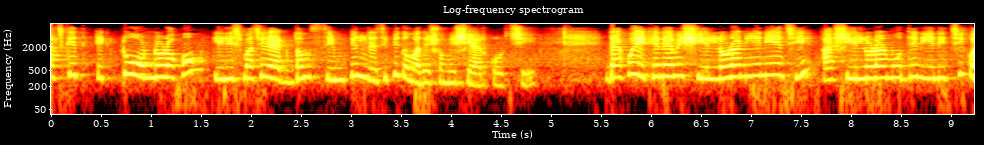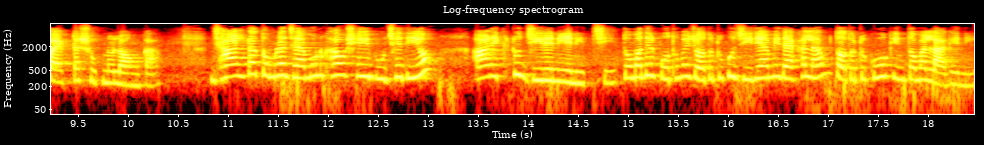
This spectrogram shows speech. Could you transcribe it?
আজকে একটু অন্যরকম ইলিশ মাছের একদম সিম্পল রেসিপি তোমাদের সঙ্গে শেয়ার করছি। দেখো, এখানে আমি শিলনোড়া নিয়ে নিয়েছি আর শিলনোড়ার মধ্যে নিয়ে নিচ্ছি কয়েকটা শুকনো লঙ্কা। ঝালটা তোমরা যেমন খাও সেই বুঝে দিও। আর একটু জিরে নিয়ে নিচ্ছি। তোমাদের প্রথমে যতটুকু জিরে আমি দেখালাম, ততটুকুও কিন্তু আমার লাগেনি।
